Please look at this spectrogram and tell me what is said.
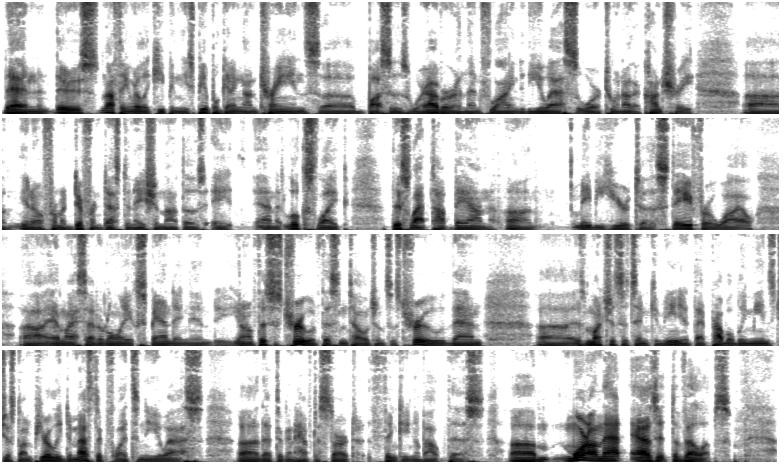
then there's nothing really keeping these people getting on trains, uh, buses, wherever, and then flying to the U.S. or to another country, uh, you know, from a different destination, not those eight. And it looks like this laptop ban uh, may be here to stay for a while. Uh, and like I said, it only expanding. And you know, if this is true, if this intelligence is true, then uh, as much as it's inconvenient, that probably means just on purely domestic flights in the U.S. Uh, that they're going to have to start thinking about this. Um, more on that as it develops.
